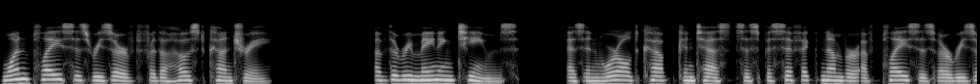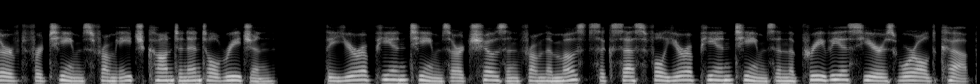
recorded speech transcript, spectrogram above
One place is reserved for the host country. Of the remaining teams, as in World Cup contests a specific number of places are reserved for teams from each continental region, the European teams are chosen from the most successful European teams in the previous year's World Cup,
